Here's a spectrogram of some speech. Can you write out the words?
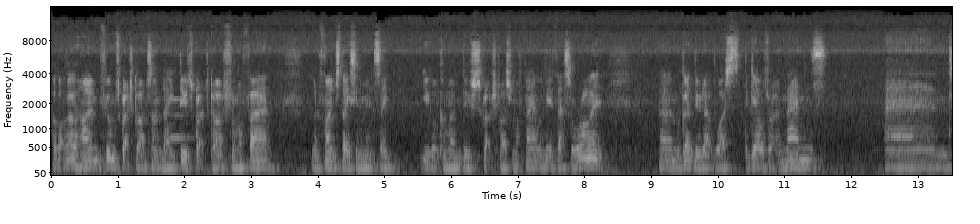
I've got to go home, film scratch card Sunday, do scratch cards for my fan. I'm gonna phone Stacey in a minute and say you got to come home and do scratch cards for my fan with me if that's all right. Um, we're going to do that whilst the girls are at her nan's, and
